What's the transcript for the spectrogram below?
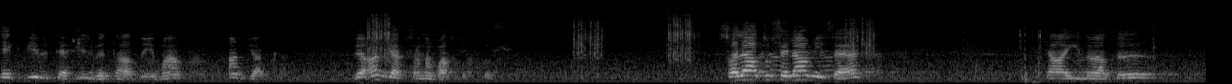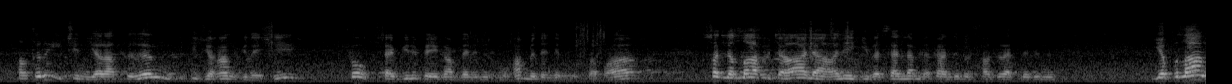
tekbir, tehlil ve tazimat ancak ve ancak sana mahsustur. Salatu selam ise kainatı hatırı için yarattığın iki cihan güneşi çok sevgili Peygamberimiz Muhammed Mustafa sallallahu teala aleyhi ve sellem Efendimiz Hazretlerinin yapılan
